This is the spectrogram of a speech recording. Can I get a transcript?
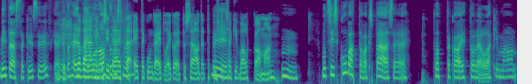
mitä sä kysyit? Kato, no vähän niin kuin sitä, että, että kuinka etuoikeutettu sä oot, että pystyt niin. säkin valkkaamaan. Mm. Mutta siis kuvattavaksi pääsee, totta kai todellakin. Mä oon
